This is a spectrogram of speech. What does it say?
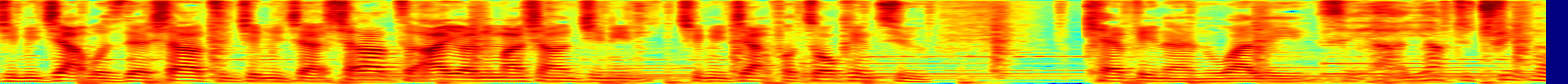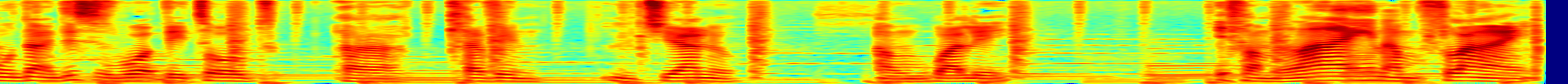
Jimmy Jatt was there. Shout out to Jimmy Jatt. Shout out to Ayo Animashaun and Jimmy, Jimmy Jatt for talking to Kevin and Wale. Say, ah, you have to treat more than This is what they told uh, Kevin, Luciano, and Wale if I'm lying, I'm flying.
